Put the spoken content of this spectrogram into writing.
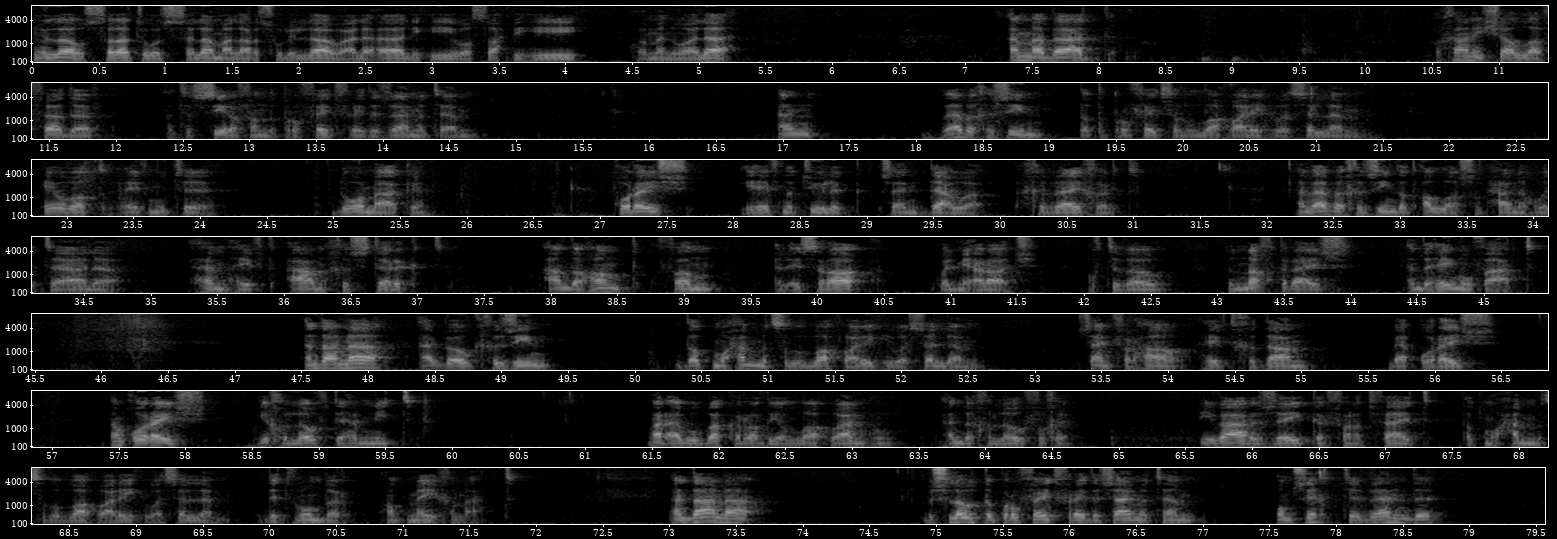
بسم الله والصلاة والسلام على رسول الله وعلى آله وصحبه ومن والاه أما بعد وخان إن شاء الله فادر التسيرة فان the prophet فريد زامتم أن وابا خزين dat de profeet sallallahu alayhi wa sallam heel wat heeft moeten doormaken. Quraysh die heeft natuurlijk zijn da'wa geweigerd. En we hebben gezien dat Allah subhanahu wa ta'ala hem heeft aangesterkt aan de hand van al-Isra wal-Mi'raj. Oftewel de nachtreis en de hemelvaart. En daarna hebben we ook gezien dat Mohammed sallallahu alayhi wasallam zijn verhaal heeft gedaan bij Quraysh. En Quraysh, die geloofde hem niet. Maar Abu Bakr radiyallahu anhu en de gelovigen, die waren zeker van het feit dat Mohammed sallallahu alayhi wasallam dit wonder had meegemaakt. En daarna besloot de profeet vrede zij met hem om zich te wenden,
